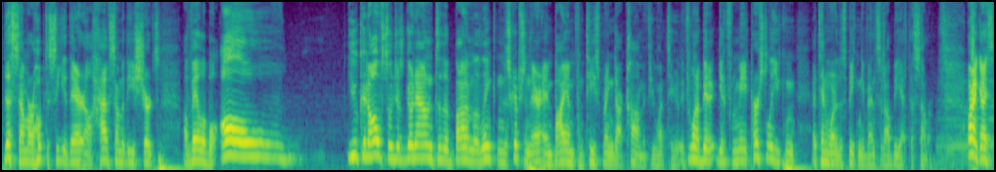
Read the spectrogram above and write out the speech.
this summer. Hope to see you there, I'll have some of these shirts available all you could also just go down to the bottom of the link in the description there and buy them from teespring.com if you want to. If you want to get it from me personally, you can attend one of the speaking events that I'll be at this summer. All right, guys.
